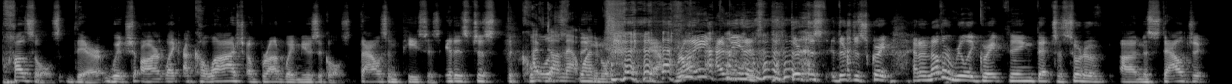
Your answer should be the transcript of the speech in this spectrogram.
puzzles there, which are like a collage of Broadway musicals, thousand pieces. It is just the coolest. I've done that thing one. in the world. yeah, right. I mean, they're just they're just great. And another really great thing that's a sort of uh, nostalgic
